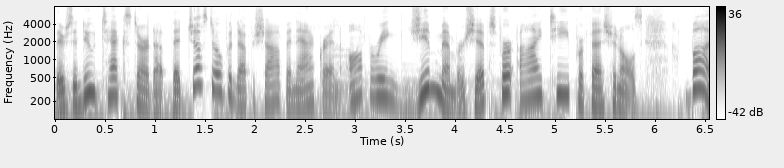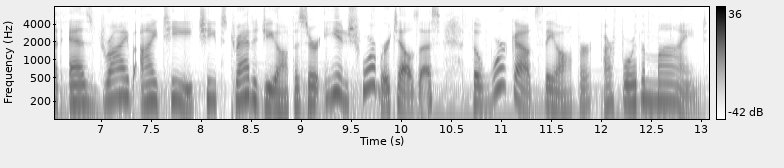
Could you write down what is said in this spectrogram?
There's a new tech startup that just opened up a shop in Akron offering gym memberships for IT professionals. But as Drive IT Chief Strategy Officer Ian Schwarber tells us, the workouts they offer are for the mind.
